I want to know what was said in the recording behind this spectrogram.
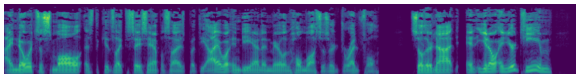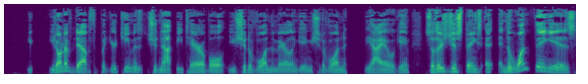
I know it's a small, as the kids like to say, sample size, but the Iowa, Indiana, and Maryland home losses are dreadful. So they're not, and you know, and your team, you, you don't have depth, but your team is, should not be terrible. You should have won the Maryland game. You should have won the Iowa game. So there's just things, and, and the one thing is,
